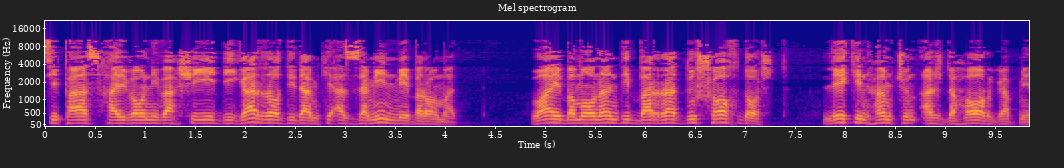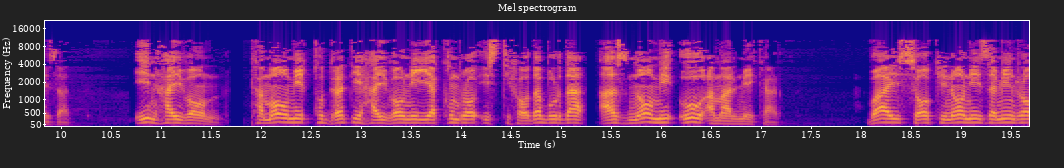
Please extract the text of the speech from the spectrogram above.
Сипас ҳайвони ваҳшии дигарро дидам ки аз замин мебаромад. Вай ба монанди барра ду шох дошт лекин ҳамчун аждаҳор гап мезад. Ин ҳайвон тамоми қудрати ҳайвони якумро истифода бурда аз номи ӯ амал мекард. Вай сокинони заминро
